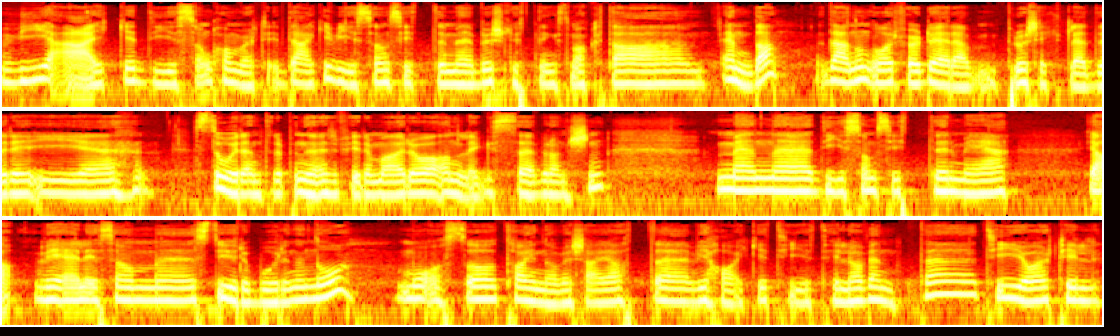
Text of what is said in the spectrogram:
vi er ikke de som kommer til Det er ikke vi som sitter med beslutningsmakta enda. Det er noen år før dere er prosjektledere i eh, store entreprenørfirmaer og anleggsbransjen. Men eh, de som sitter med ja, ved liksom eh, styrebordene nå, må også ta inn over seg at eh, vi har ikke tid til å vente ti år til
